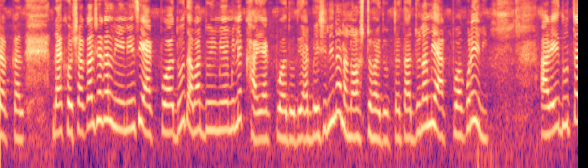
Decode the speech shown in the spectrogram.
সকাল। দেখো, সকাল সকাল নিয়ে নিয়েছি এক পোয়া দুধ। আমার দুই মেয়ে মিলে খাই এক পোয়া দুধ। আর বেশি নিই না না, নষ্ট হয় দুধটা। তার জন্য আমি এক পোয়া করেই নিই। আর এই দুধটা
